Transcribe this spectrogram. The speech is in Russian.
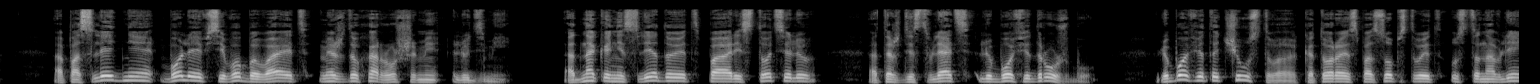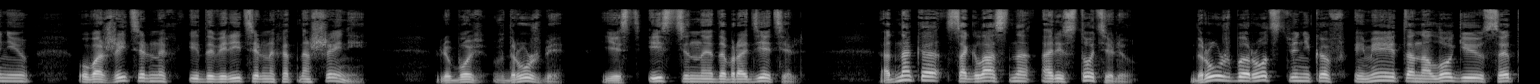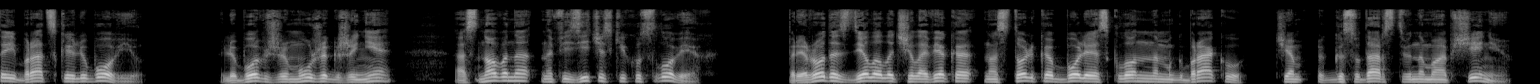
а последнее более всего бывает между хорошими людьми. Однако не следует по Аристотелю отождествлять любовь и дружбу. Любовь – это чувство, которое способствует установлению уважительных и доверительных отношений. Любовь в дружбе есть истинная добродетель. Однако, согласно Аристотелю, дружба родственников имеет аналогию с этой братской любовью. Любовь же мужа к жене основана на физических условиях. Природа сделала человека настолько более склонным к браку, чем к государственному общению,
